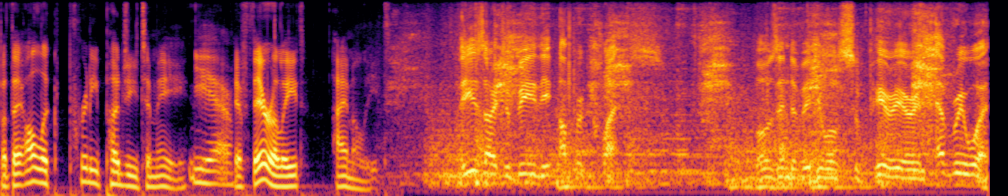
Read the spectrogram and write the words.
but they all look pretty pudgy to me. Yeah. If they're elite, I'm elite. These are to be the upper class. Those individuals superior in every way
